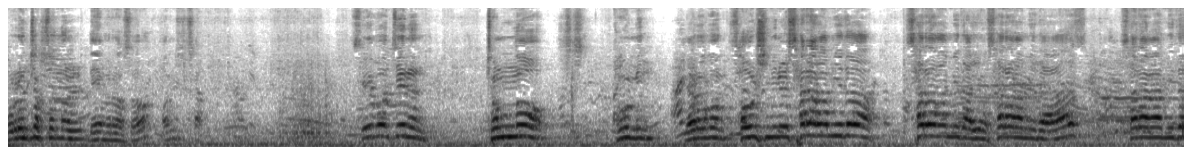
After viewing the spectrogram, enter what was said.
오른쪽 손을 내밀어서 엄지척. 세 번째는 종로 구민 여러분 서울 시민을 사랑합니다. 사랑합니다 요. 사랑합니다. 사랑합니다.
